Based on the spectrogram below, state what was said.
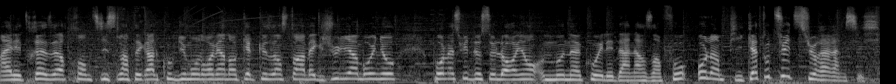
Allez, 13h36, l'intégrale Coupe du Monde revient dans quelques instants avec Julien Bruno pour la suite de ce Lorient Monaco et les dernières infos olympiques. A tout de suite sur RMC.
